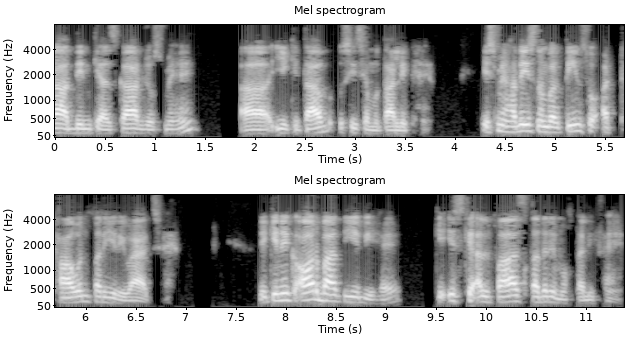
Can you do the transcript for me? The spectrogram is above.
رات دن کے اذکار جو اس میں ہیں یہ کتاب اسی سے متعلق ہے۔ اس میں حدیث نمبر تین سو اٹھاون پر یہ روایت ہے۔ لیکن ایک اور بات یہ بھی ہے کہ اس کے الفاظ قدر مختلف ہیں۔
